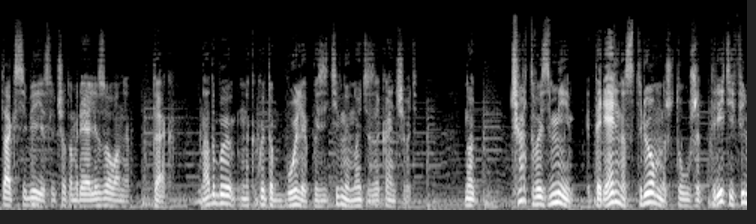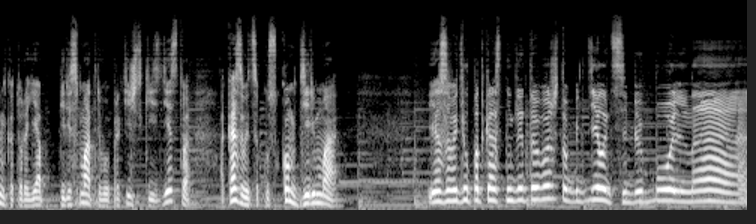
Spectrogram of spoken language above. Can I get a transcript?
так себе, если что там реализованы. Так, надо бы на какой-то более позитивной ноте заканчивать. Но черт возьми, это реально стрёмно, что уже третий фильм, который я пересматриваю практически из детства, оказывается куском дерьма. Я заводил подкаст не для того, чтобы делать себе больно.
